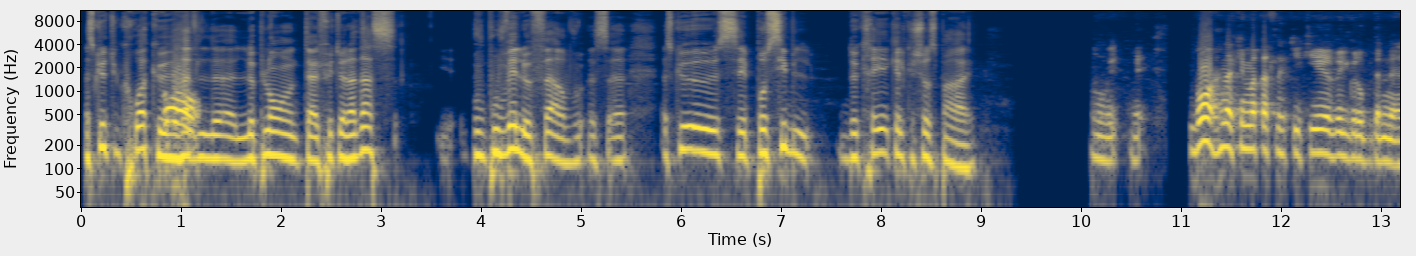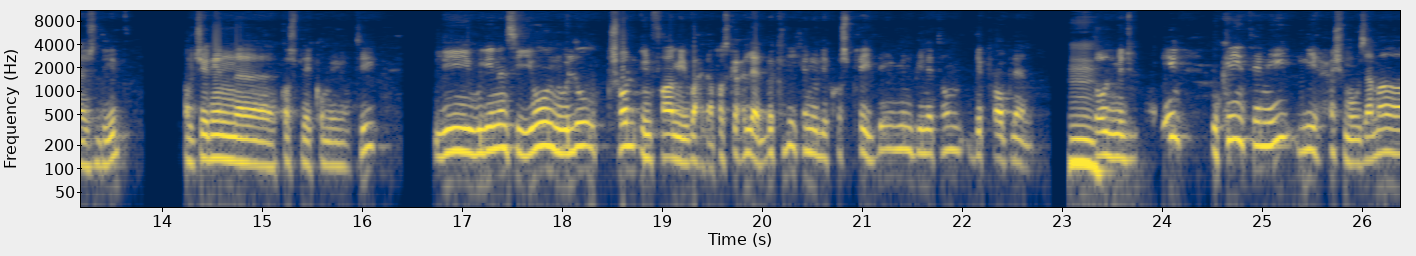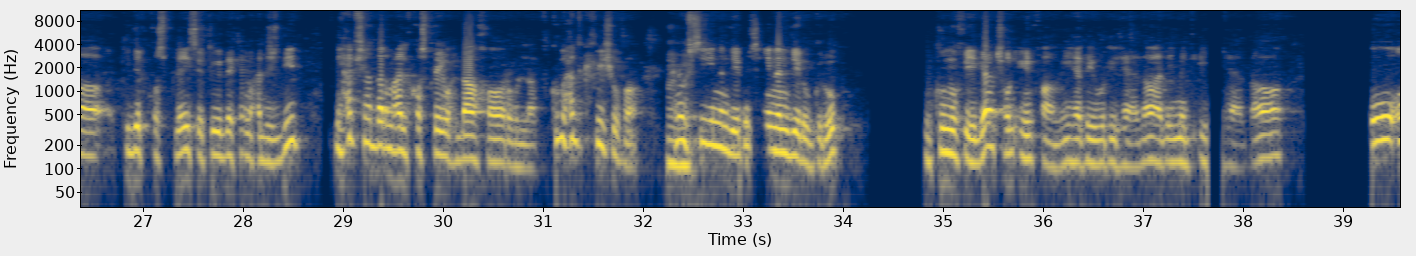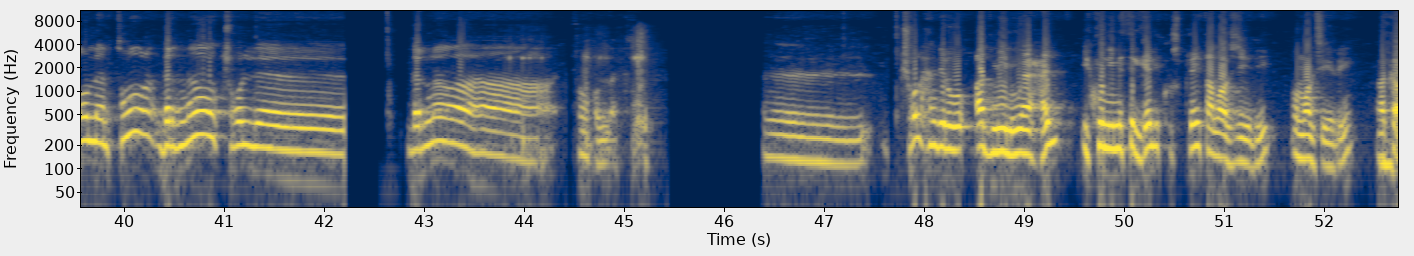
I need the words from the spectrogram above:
est-ce que tu crois que Oh. هذا le, le plan تاع الفوتور هذا vous pouvez le faire. vous- c'est- Est-ce que c'est possible de créer quelque chose pareil وي وي بون حنا كيما قالت لك كيكي هذا الجروب درناه جديد الجيريان كوسبلاي كوميونيتي اللي ولينا نسيو نولوا شغل une famille واحدة parce que حنا بكري كانوا les cosplays دائما بيناتهم des problèmes. شغل مجموعين وكاين ثاني اللي يحشموا زعما كي يدير cosplay surtout إذا كان واحد جديد ما يحبش يهضر مع الكوسبلاي واحد آخر ولا. كل واحد كيف يشوفها. حنا واش سينا نديرو؟ سينا نديرو groupe نكونوا فيه كاع شغل une famille هذا يوري لهذا هذا يمد هذا. و en même temps درنا شغل درنا شنو نقول لك؟ آه، شغل راح نديرو admin واحد يكون يمثل كاع les cosplays تاع Algérie en Algérie هكا.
